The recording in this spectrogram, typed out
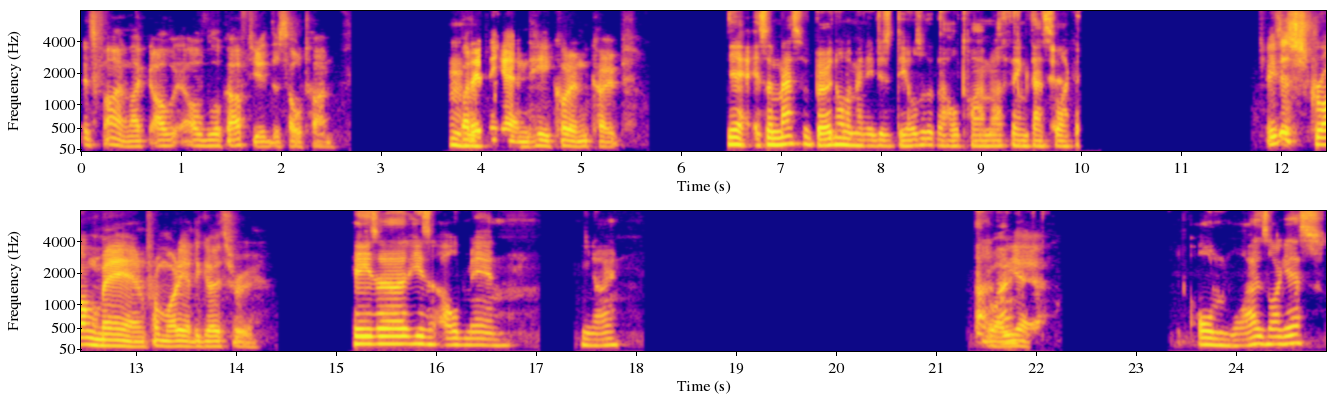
It's fine. Like I'll I'll look after you this whole time." But Mhm. in the end, he couldn't cope. yeah, it's a massive burden on him, and he just deals with it the whole time. And I think that's Yeah. like, a, He's a strong man from what he had to go through. he's a he's an old man, you know. Well, know, yeah. old and wise, I guess.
